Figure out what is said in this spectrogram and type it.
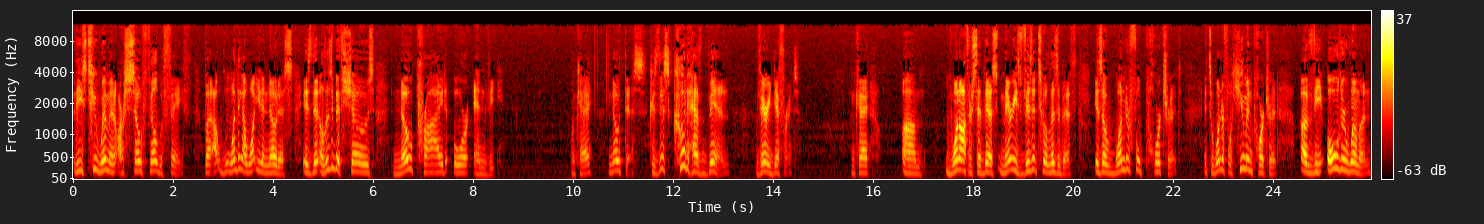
these two women are so filled with faith. But uh, one thing I want you to notice is that Elizabeth shows no pride or envy. Okay? Note this, because this could have been very different. Okay? Um, one author said this Mary's visit to Elizabeth is a wonderful portrait. It's a wonderful human portrait of the older woman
